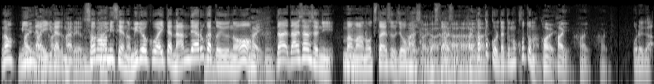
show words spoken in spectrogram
のみんなが言いたくなるよ。その店の魅力は一体何であるかというのを、第三者に、まあまあ、あの、お伝えする、情報発信をお伝えする。たったこれだけのことなんだ。はい。はい、はい、はい。俺が、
